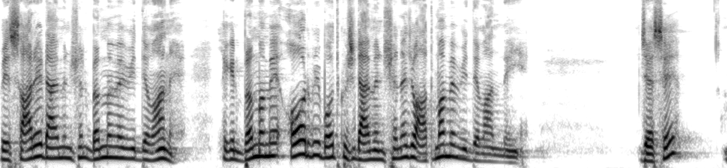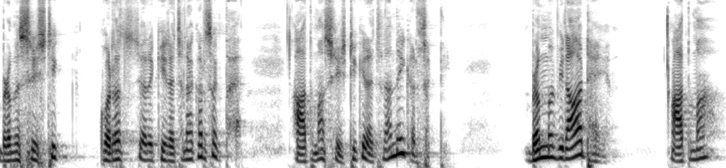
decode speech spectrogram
वे सारे डायमेंशन ब्रह्म में विद्यमान है। लेकिन ब्रह्म में और भी बहुत कुछ डायमेंशन है जो आत्मा में विद्यमान नहीं है। जैसे ब्रह्म सृष्टि को रच, की रचना कर सकता है, आत्मा सृष्टि की रचना नहीं कर सकती। ब्रह्म विराट है, आत्मा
